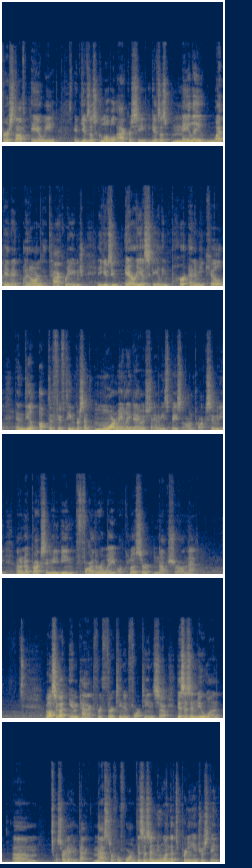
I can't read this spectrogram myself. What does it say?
First off, AoE. It gives us global accuracy. It gives us melee, weapon, and unarmed attack range. It gives you area scaling per enemy killed and deal up to 15% more melee damage to enemies based on proximity. I don't know proximity being farther away or closer, not sure on that. We've also got Impact for 13 and 14, so this is a new one. Um, oh, sorry, not Impact, Masterful Form. This is a new one that's pretty interesting.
